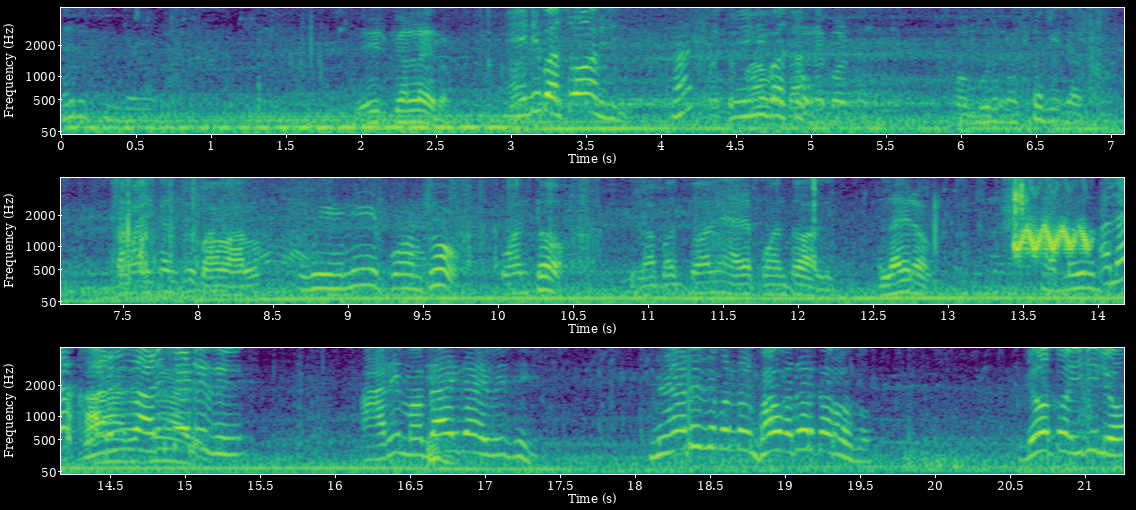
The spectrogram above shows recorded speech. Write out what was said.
વીસ રૂપિયા લઈ લો. એની બસો આવશે. એની બસો. બસો તમારી શું ભાવ હાલો? એની પાંચસો પોનતો પેલા બસો હાલે અરે પોનતો હાલી લઈ રહો. અલે ખારી હારી બેઠી હતી આરી મદાઈ જાય એવી થી મેળી છે પણ તમે ભાવ વધારે કરો છો. લ્યો તો ઈડી લ્યો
